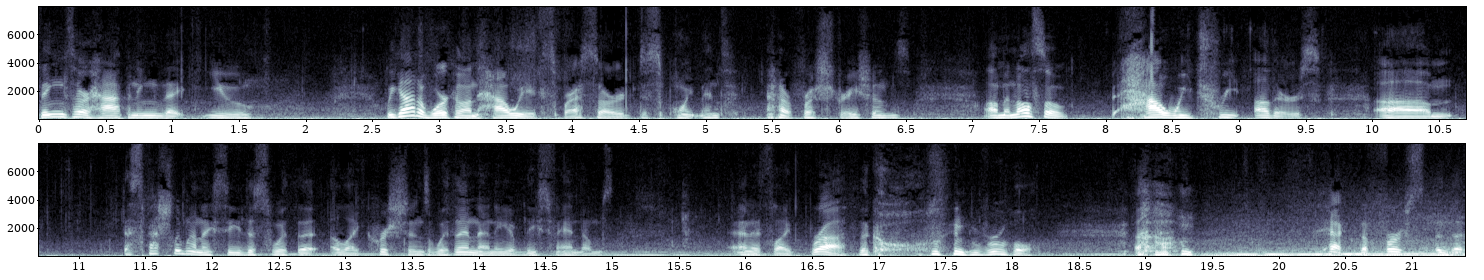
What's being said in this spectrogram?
things are happening that you we got to work on how we express our disappointment and our frustrations, um, and also how we treat others. Um, especially when I see this with the, like Christians within any of these fandoms and it's like, bruh, the golden rule. Um, heck, the first, the,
